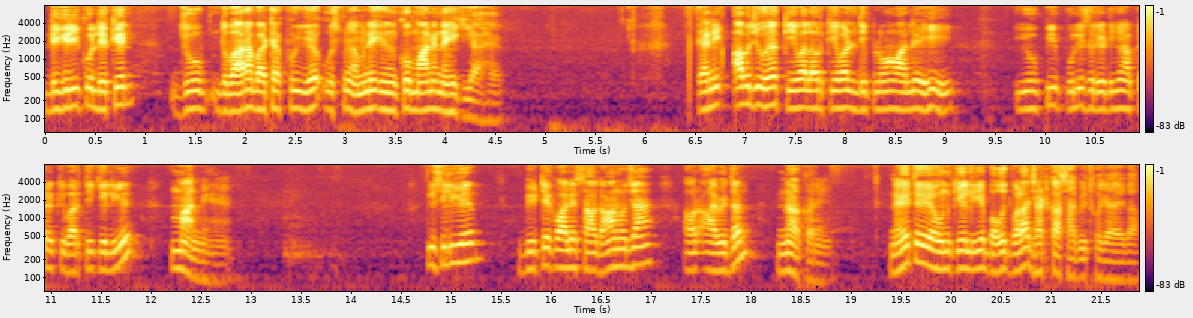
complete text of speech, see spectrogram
डिग्री को लेकिन जो दोबारा बैठक हुई है, उसमें हमने इनको मान्य नहीं किया है। यानी अब जो है केवल और केवल डिप्लोमा वाले ही यूपी पुलिस रेडियो ऑपरेटर की भर्ती के लिए मान्य हैं। इसलिए बीटेक वाले सावधान हो जाएँ और आवेदन न करें। नहीं तो यह उनके लिए बहुत बड़ा झटका साबित हो जाएगा।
